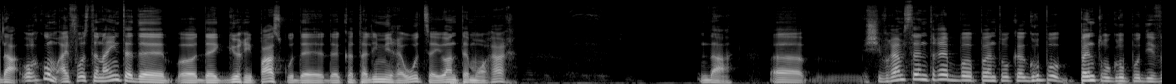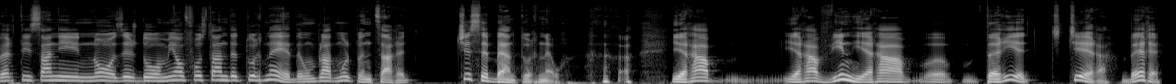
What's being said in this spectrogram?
Da, oricum, ai fost înainte de, uh, de Ghiuri Pascu, de, de Cătălin Mireuță, Ioan Temorar. Da. Uh, și vreau să te întreb, uh, pentru că grupul, pentru grupul Divertis, anii 90-2000 au fost ani de turnee, de umblat mult pe țară. Ce se bea în turneu? era, era vin? Era uh, tărie? Ce era? Bere?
